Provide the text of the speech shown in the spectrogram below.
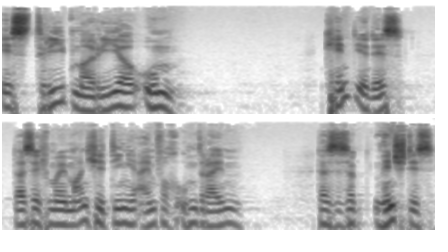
es trieb Maria um. Kennt ihr das? dass euch mal manche Dinge einfach umtreiben. Dass ihr sagt, Mensch, das,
